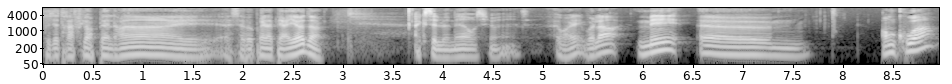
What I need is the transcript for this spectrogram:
peut-être à Fleur Pellerin et c'est à peu près la période. Axel Lemaire aussi, ouais. Ouais, voilà. Mais euh, en quoi,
